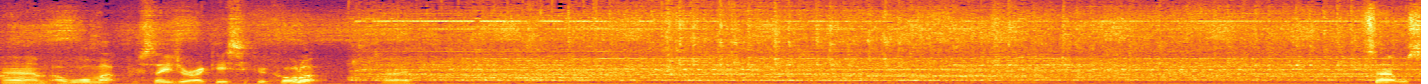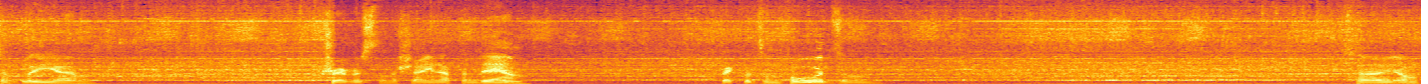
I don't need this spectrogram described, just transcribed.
um, a warm-up procedure I guess you could call it. So So it will simply um, traverse the machine up and down, backwards and forwards and so I'm,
